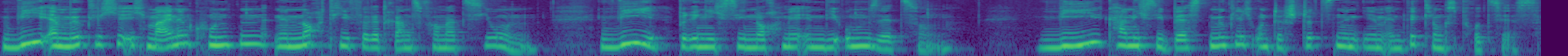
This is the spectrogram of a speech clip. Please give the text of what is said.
Wie ermögliche ich meinen Kunden eine noch tiefere Transformation? Wie bringe ich sie noch mehr in die Umsetzung? Wie kann ich sie bestmöglich unterstützen in ihrem Entwicklungsprozess?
